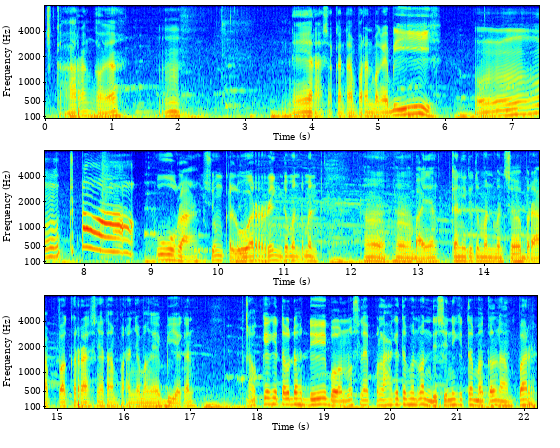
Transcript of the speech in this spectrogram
sekarang kau ya hmm Nih rasakan tamparan Bang Ebi. Hmm, cetok. Uh langsung keluar ring teman-teman. Hmm, hmm, bayangkan itu teman-teman seberapa kerasnya tamparannya Bang Ebi ya kan. Oke kita udah di bonus level lagi teman-teman. Di sini kita bakal nampar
